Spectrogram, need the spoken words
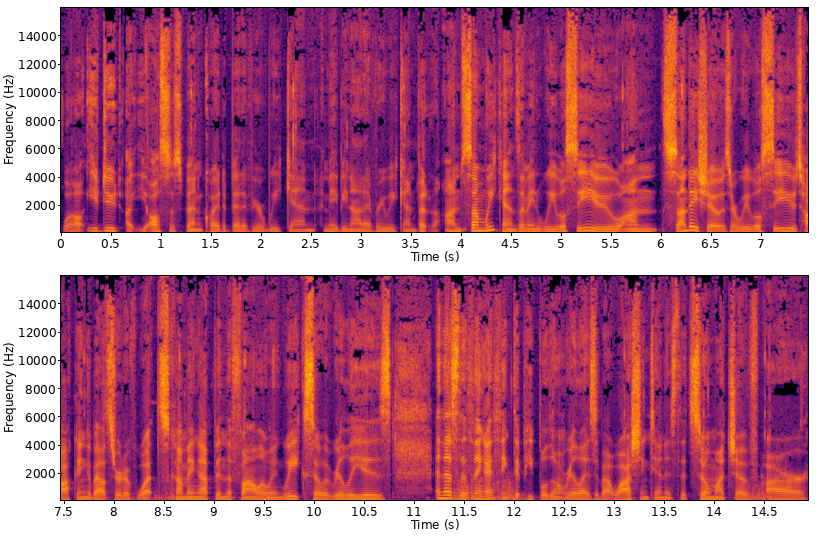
Well, you do. Uh, you also spend quite a bit of your weekend, maybe not every weekend, but on some weekends. I mean, we will see you on Sunday shows, or we will see you talking about sort of what's coming up in the following week. So it really is, and that's the thing I think that people people don't realize about Washington is that so much of our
